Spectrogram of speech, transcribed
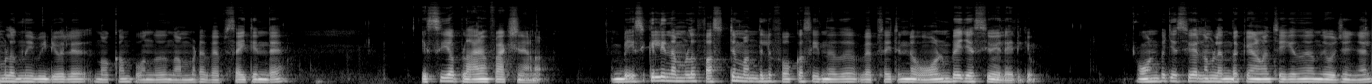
നമ്മളിന്ന് ഈ വീഡിയോയിൽ നോക്കാൻ പോകുന്നത് നമ്മുടെ വെബ്സൈറ്റിന്റെ എസ് ഒ പ്ലാൻ ഓഫ് ആക്ഷനാണ് ബേസിക്കലി നമ്മൾ ഫസ്റ്റ് മന്തിൽ ഫോക്കസ് ചെയ്യുന്നത് വെബ്സൈറ്റിന്റെ ഓൺ പേജ് എസ് സി ഒയിലായിരിക്കും ഓൺ പേജ് എസ് സി ഒയിൽ നമ്മൾ എന്തൊക്കെയാണ് ചെയ്യുന്നതെന്ന് ചോദിച്ചു കഴിഞ്ഞാൽ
